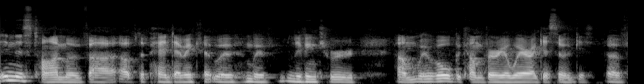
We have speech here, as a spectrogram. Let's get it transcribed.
in this time of uh, of the pandemic that we're we're living through, um, we've all become very aware, I guess, of, of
